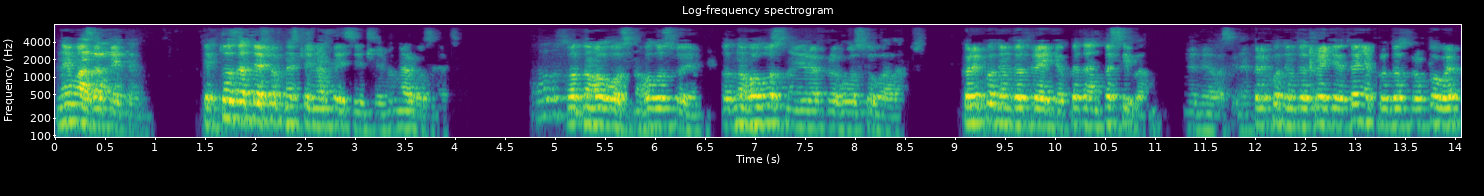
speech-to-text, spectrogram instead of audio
Нема запитань. І хто за те, щоб внести на сесію чи на розгляд? Одноголосно. Голосуємо. Одноголосно Іра проголосувала. Переходимо до третього питання. Спасибо, Людмила Васильівна. Переходимо до третього питання про дострокове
